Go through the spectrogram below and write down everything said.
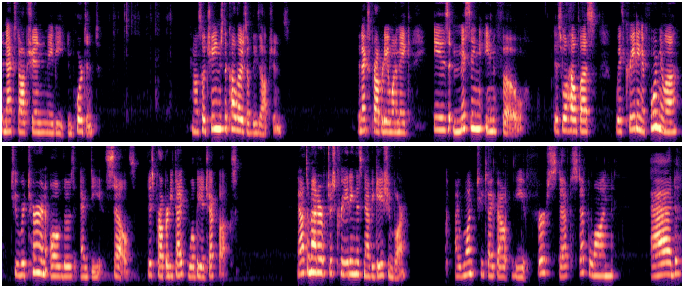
The next option may be important. You can also change the colors of these options. The next property I want to make is missing info. This will help us with creating a formula to return all of those empty cells. This property type will be a checkbox. Now it's a matter of just creating this navigation bar. I want to type out the first step, step one, add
